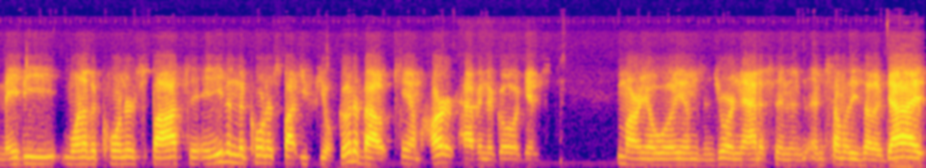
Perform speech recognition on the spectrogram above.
maybe one of the corner spots, and even the corner spot you feel good about, Cam Hart having to go against Mario Williams and Jordan Addison and, and some of these other guys.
